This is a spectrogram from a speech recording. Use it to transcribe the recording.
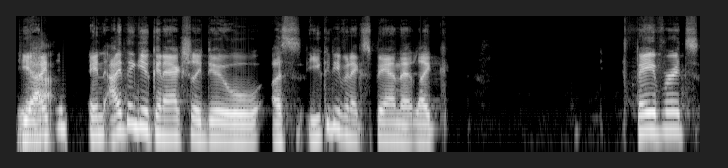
yeah, I think, and I think you can actually do a. You could even expand that, like favorites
